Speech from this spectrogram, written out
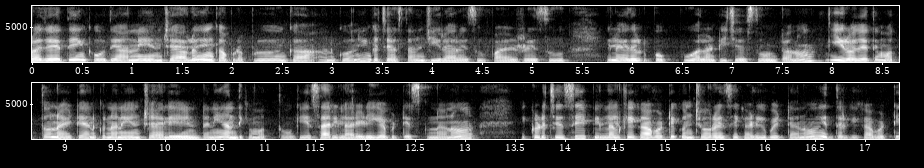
రోజు అయితే ఇంక ఉదయాన్నే ఏం చేయాలో ఇంకా అప్పుడప్పుడు ఇంకా అనుకొని ఇంకా చేస్తాను. జీరా రైస్ ఫ్రైడ్ రైస్ ఇలా ఏదో ఒకటి పప్పు అలాంటివి చేస్తూ ఉంటాను. ఈ అయితే మొత్తం నైటే అనుకున్నాను ఏం చేయాలి ఏంటని. అందుకే మొత్తం ఒకేసారి ఇలా రెడీగా పెట్టేసుకున్నాను. ఇక్కడ వచ్చేసి పిల్లలకి కాబట్టి కొంచెం రైసే కడిగి పెట్టాను ఇద్దరికి కాబట్టి.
